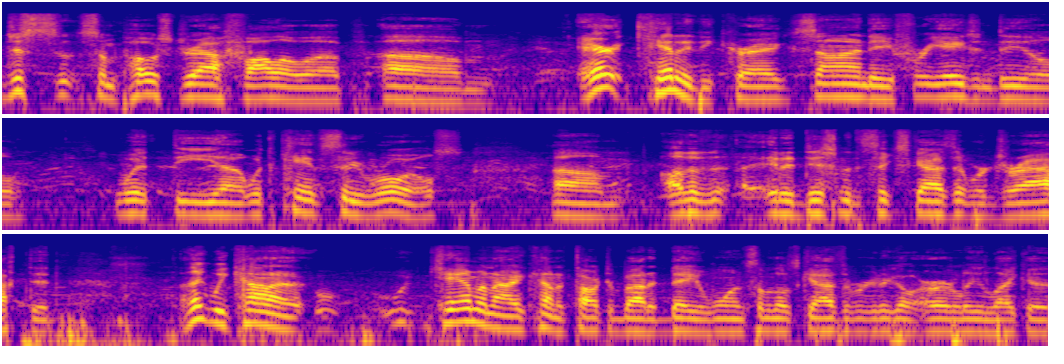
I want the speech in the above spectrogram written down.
just some post draft follow up. Um, Eric Kennedy, Craig, signed a free agent deal with the uh, with the Kansas City Royals. Um, other than, in addition to the six guys that were drafted, I think we kind of Cam and I kind of talked about it day one. Some of those guys that were going to go early, like a,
